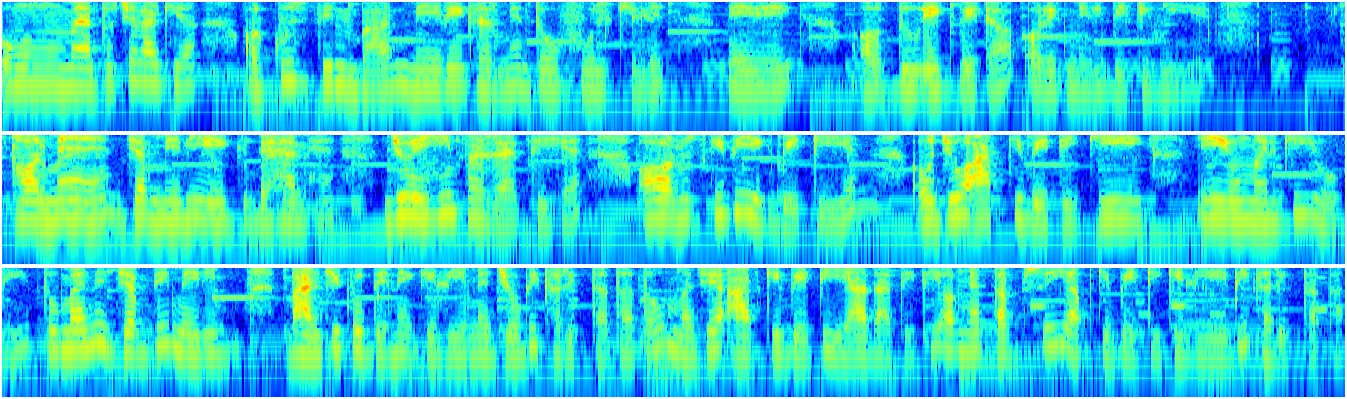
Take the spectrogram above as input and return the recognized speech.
मैं तो चला गया। और कुछ दिन बाद मेरे घर में दो फूल खिले। मेरे और दो, एक बेटा और एक मेरी बेटी हुई है। और मैं, जब मेरी एक बहन है, जो यहीं पर रहती है, और उसकी भी एक बेटी है, और जो आपकी बेटी की ये उम्र की होगी तो मैंने जब भी मेरी भांजी को देने के लिए मैं जो भी खरीदता था तो मुझे आपकी बेटी याद आती थी, और मैं तब से ही आपकी बेटी के लिए भी खरीदता था।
